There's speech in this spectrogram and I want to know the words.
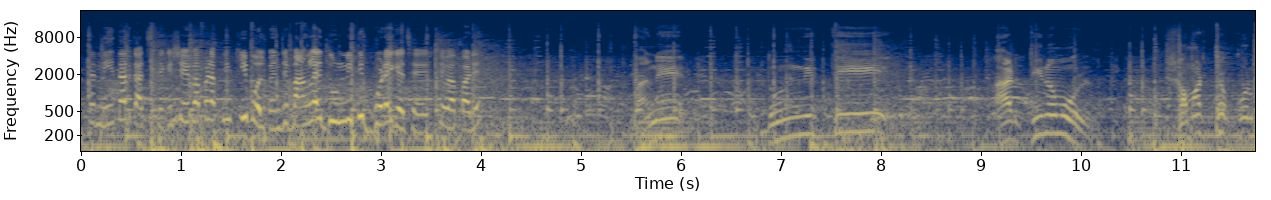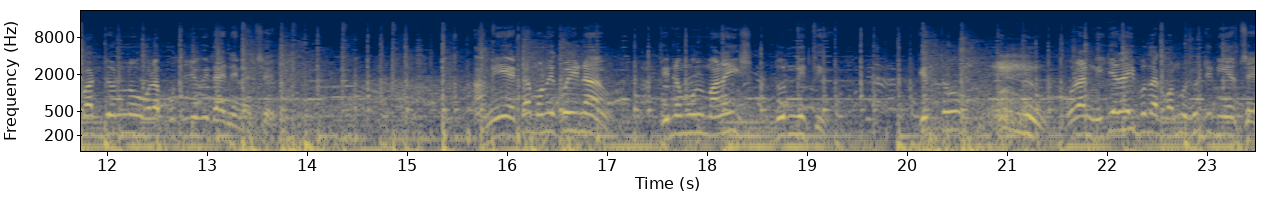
একটা নেতার কাছ থেকে, সেই ব্যাপারে আপনি কি বলবেন? যে বাংলায় দুর্নীতি ভরে গেছে সে ব্যাপারে? মানে দুর্নীতি আর তৃণমূল সমর্থক করবার জন্য ওরা প্রতিযোগিতায় নেমেছে। আমি এটা মনে করি না, তৃণমূল মানেই দুর্নীতি। কিন্তু ওরা নিজেরাই বোধহয় কর্মসূচি নিয়েছে।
